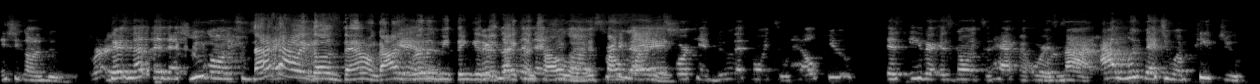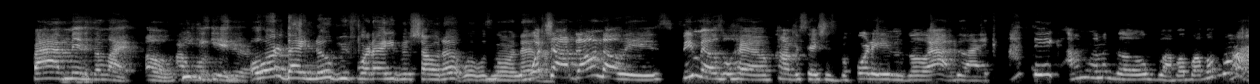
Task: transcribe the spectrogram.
and she's gonna do it. Right. There's nothing that you're going to That's say. how it goes down. Guys Yeah. really be thinking There's that they control that it. you It's so going funny. or can do that's going to help you. It's either it's going to happen or it's not. I looked at you and peeped you five minutes. I'm like, oh, I he can want- get yeah. it. Or they knew before they even showed up what was going on. What y'all don't know is females will have conversations before they even go out. Be like, I think I'm gonna go blah blah blah blah blah.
